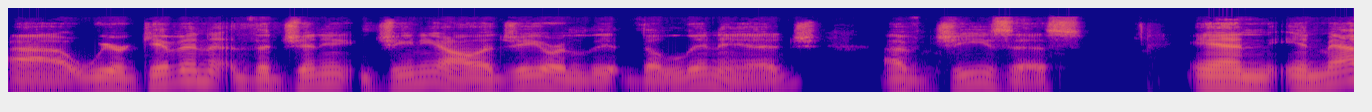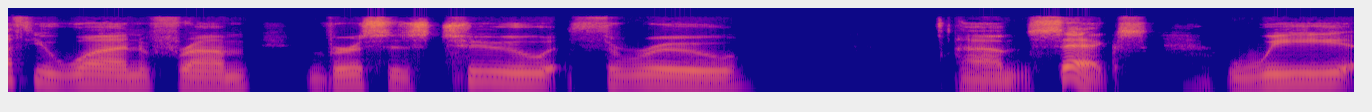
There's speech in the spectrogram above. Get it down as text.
uh, we're given the gene- genealogy or li- the lineage of jesus and in matthew 1 from verses 2 through um, six, we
